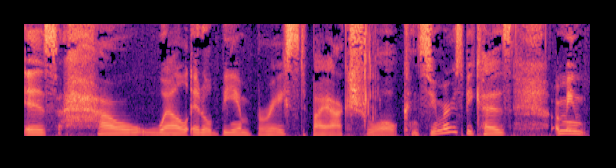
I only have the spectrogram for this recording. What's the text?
is how well it'll be embraced by actual consumers because, I mean,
